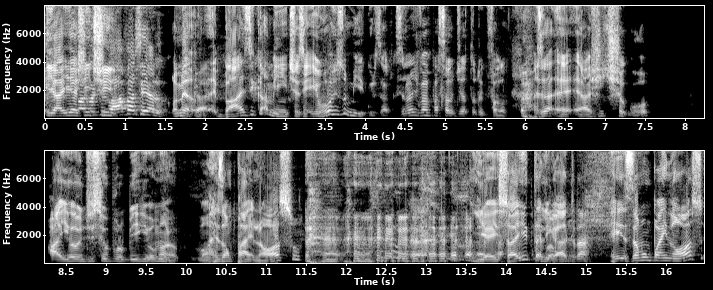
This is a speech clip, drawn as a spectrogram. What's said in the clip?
E aí a gente. parceiro. Ô, meu, é basicamente, assim, eu vou resumir, gurizada, porque senão a gente vai passar o dia todo aqui falando. Mas é, é, a gente chegou, aí eu disse pro Big, ô, mano, vamos rezar um Pai Nosso. e é isso aí, tá ligado? Rezamos um Pai Nosso,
